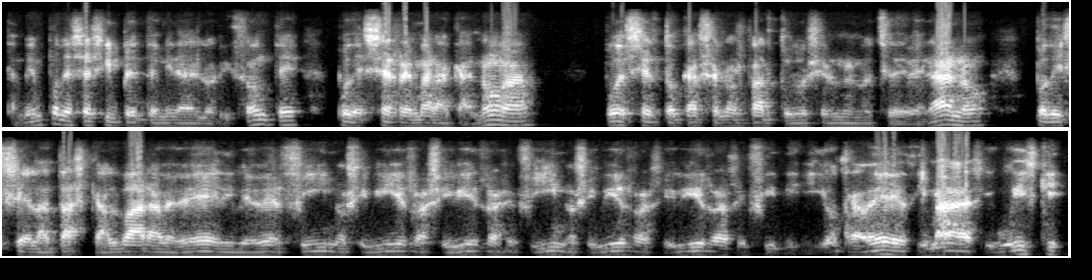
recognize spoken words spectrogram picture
También puede ser simplemente mirar el horizonte. Puede ser remar a canoa. Puede ser tocarse los bártulos en una noche de verano. Puede irse a la tasca al bar a beber y beber finos y birras y birras y finos y birras y birras y, fin- y otra vez y más y whisky.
